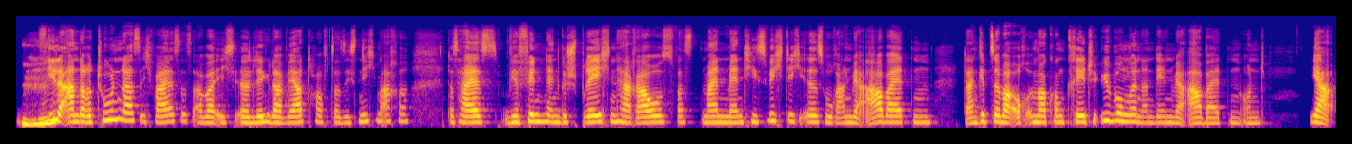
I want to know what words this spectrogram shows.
Mhm. Viele andere tun das, ich weiß es, aber ich äh, lege da Wert darauf, dass ich es nicht mache. Das heißt, wir finden in Gesprächen heraus, was meinen Mentees wichtig ist, woran wir arbeiten. Dann gibt es aber auch immer konkrete Übungen, an denen wir arbeiten und ja,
